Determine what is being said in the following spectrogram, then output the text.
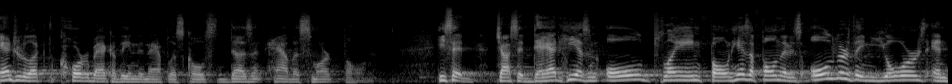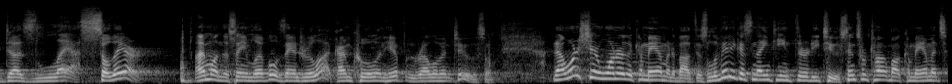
Andrew Luck, the quarterback of the Indianapolis Colts, doesn't have a smartphone. He said, Josh said, Dad, he has an old plain phone. He has a phone that is older than yours and does less. So there, I'm on the same level as Andrew Luck. I'm cool and hip and relevant too. So now, I want to share one other commandment about this. Leviticus 19:32. Since we're talking about commandments,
